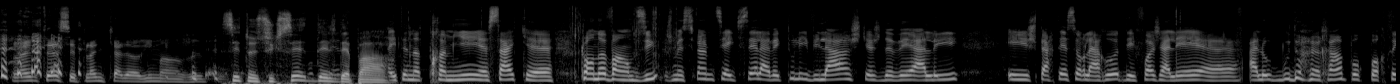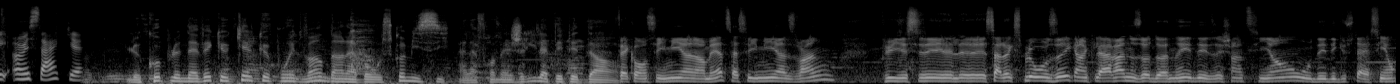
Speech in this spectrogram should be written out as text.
Plein de tests et plein de calories mangées. C'est un succès dès le départ. Ça a été notre premier sac euh, qu'on a vendu. Je me suis fait un petit Excel avec tous les villages que je devais aller. Et je partais sur la route. Des fois, j'allais euh, à l'autre bout d'un rang pour porter un sac. Le couple n'avait que quelques points de vente dans la Beauce, comme ici, à la fromagerie La Pépite d'Or. Fait qu'on s'est mis à en mettre, ça s'est mis à se vendre. Puis ça a explosé quand Clara nous a donné des échantillons ou des dégustations.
